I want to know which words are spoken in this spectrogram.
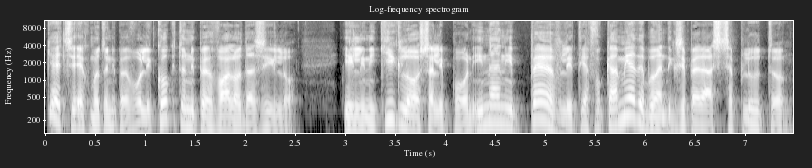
Και έτσι έχουμε τον υπερβολικό και τον υπερβάλλοντα ζήλο. Η ελληνική γλώσσα λοιπόν είναι ανυπέρβλητη αφού καμία δεν μπορεί να την ξεπεράσει σε πλούτο.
